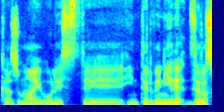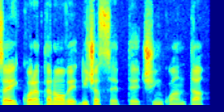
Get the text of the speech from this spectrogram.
casomai voleste intervenire 06 49 17 50.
